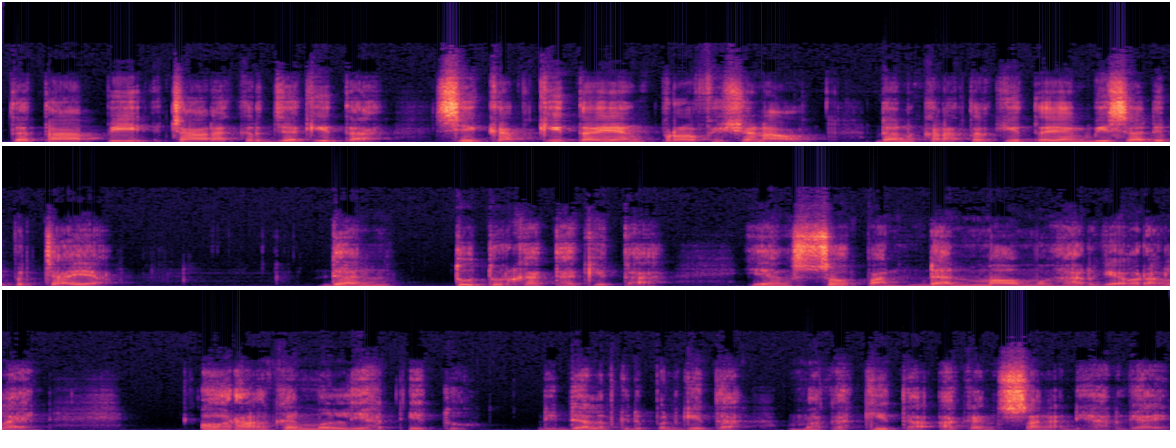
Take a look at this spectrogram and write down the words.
tetapi cara kerja kita, sikap kita yang profesional, dan karakter kita yang bisa dipercaya, dan tutur kata kita yang sopan dan mau menghargai orang lain. Orang akan melihat itu di dalam kehidupan kita, maka kita akan sangat dihargai.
